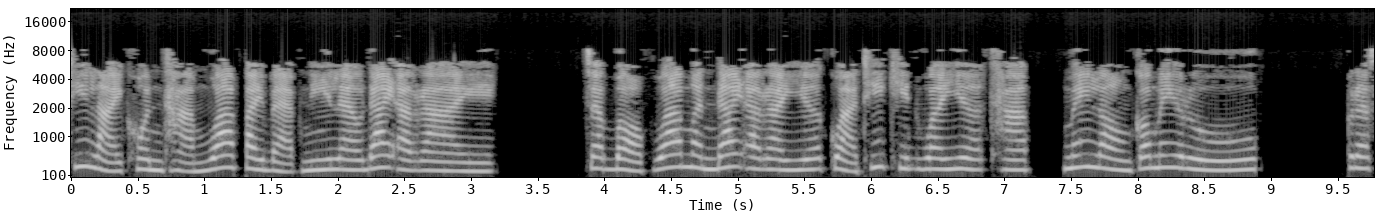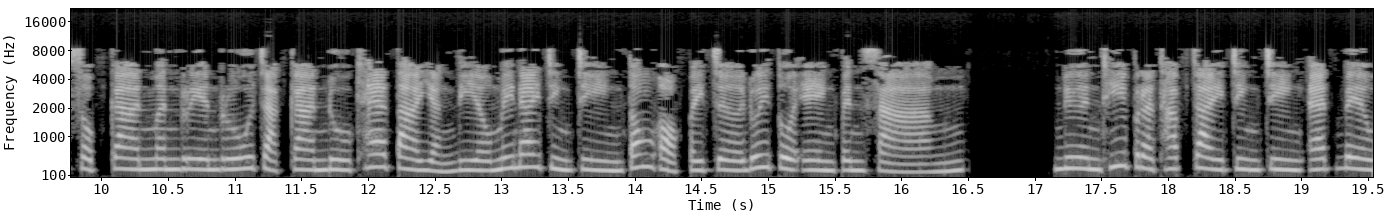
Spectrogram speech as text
ที่หลายคนถามว่าไปแบบนี้แล้วได้อะไร จะบอกว่ามันได้อะไรเยอะกว่าที่คิดไว้เยอะครับ ไม่ลองก็ไม่รู้ ประสบการณ์มันเรียนรู้จากการดูแค่ตาอย่างเดียวไม่ได้จริงๆ ต้องออกไปเจอด้วยตัวเองเป็นสามเดือนที่ประทับใจจริงๆ at Bell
